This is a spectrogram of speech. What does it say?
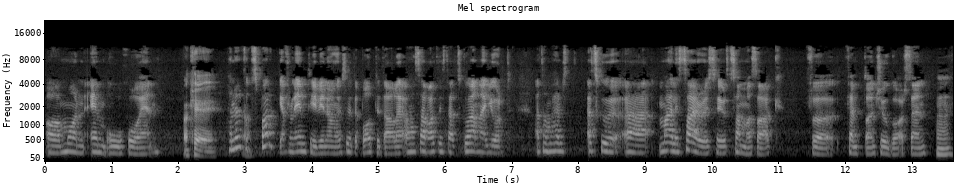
Och Mon, M-O-H-N. Okej. Han hade fått sparken från MTV någon gång i slutet på 80-talet och han sa faktiskt att skulle han ha gjort att han var hemskt, att skulle uh, Miley Cyrus ha gjort samma sak för 15-20 år sedan Mm.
